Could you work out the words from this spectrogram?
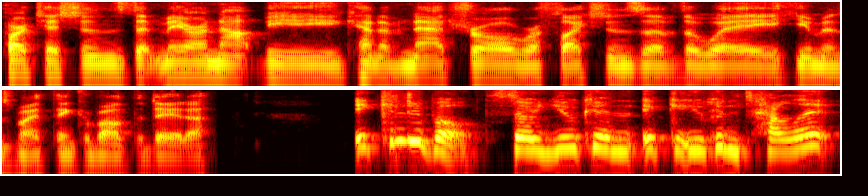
partitions that may or not be kind of natural reflections of the way humans might think about the data? it can do both so you can it, you can tell it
